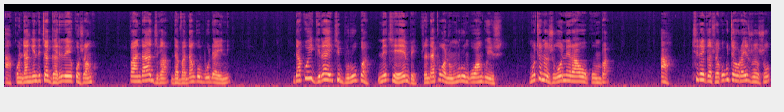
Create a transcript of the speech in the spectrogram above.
Ako ndange ndichagarireiko zvangu? Pandadya ndabva ndangobuda ini. Ndakuigirai chibhurukwa nechihembe zvandapiwa nomurungu wangu izvi. Motonozvionerawo kumba. Ah chirega zvako kutaura izvozvo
